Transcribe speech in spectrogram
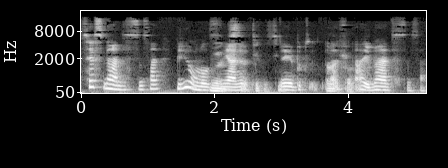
ses mühendisisin sen biliyor olmalısın yani. E, bu, hayır mühendissin sen.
